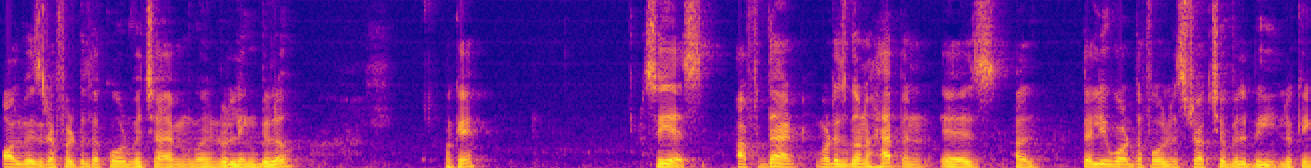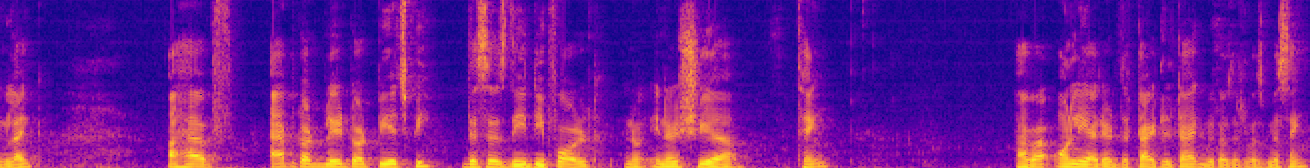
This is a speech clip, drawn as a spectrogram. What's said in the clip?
always refer to the code which i'm going to link below. Okay so yes after that what is going to happen is i'll tell you what the folder structure will be looking like. I have app.blade.php this is the default you know inertia thing i've only added the title tag because it was missing.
